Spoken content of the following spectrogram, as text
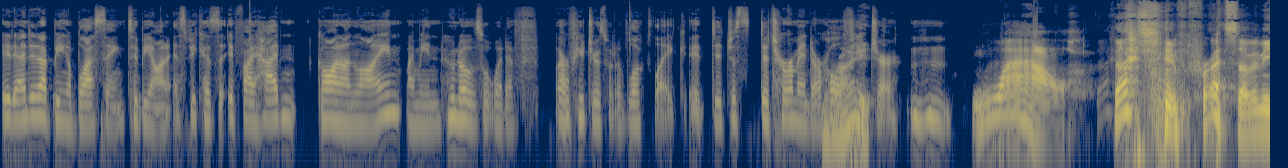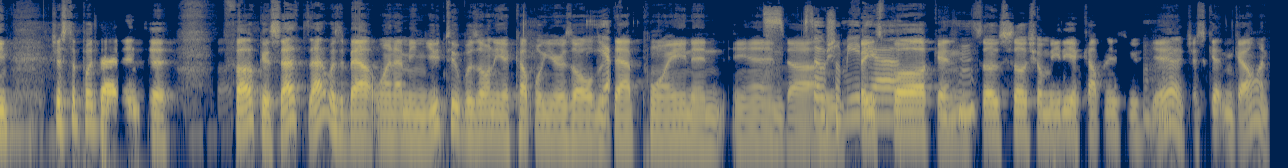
it ended up being a blessing, to be honest, because if I hadn't gone online, I mean, who knows what would have our futures would have looked like. It, it just determined our whole right. future. Mm-hmm. Wow. That's impressive. I mean, just to put that into focus that that was about when I mean YouTube was only a couple years old yep. at that point, and and uh, social I mean, media, Facebook, and mm-hmm. so social media companies, mm-hmm. yeah, just getting going.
